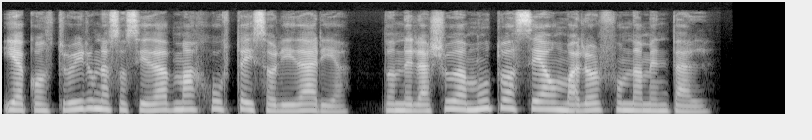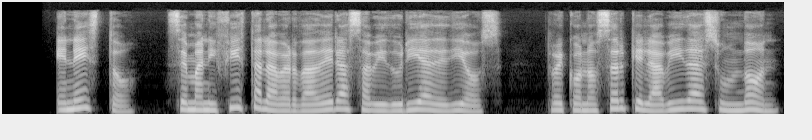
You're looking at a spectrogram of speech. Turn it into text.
y a construir una sociedad más justa y solidaria, donde la ayuda mutua sea un valor fundamental. En esto, se manifiesta la verdadera sabiduría de Dios, reconocer que la vida es un don,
